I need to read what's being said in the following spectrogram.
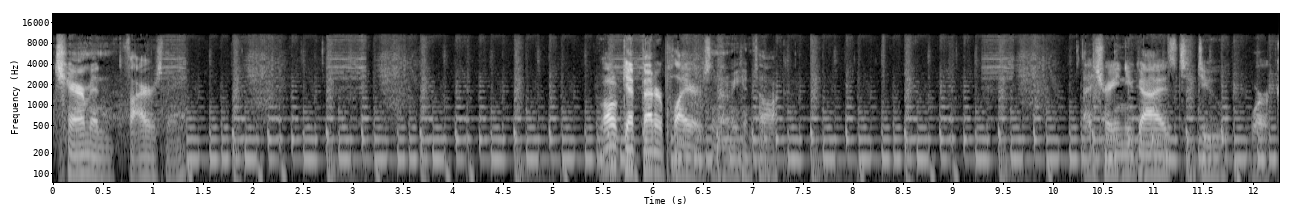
chairman fires me. Well, get better players and then we can talk. I train you guys to do work.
